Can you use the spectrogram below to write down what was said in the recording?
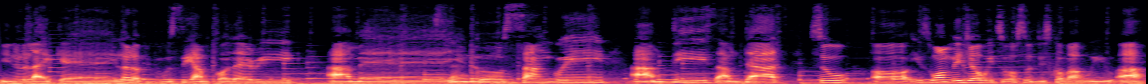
you know like uh, a lot of people will say i'm choleric i'm uh, you know sanguine i'm this i'm that so uh, it's one major way to also discover who you are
